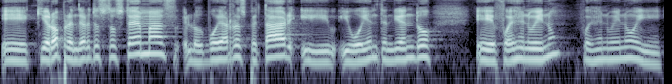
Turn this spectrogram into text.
eh, quiero aprender de estos temas, los voy a respetar y, voy entendiendo, eh, fue genuino, fue genuino y,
